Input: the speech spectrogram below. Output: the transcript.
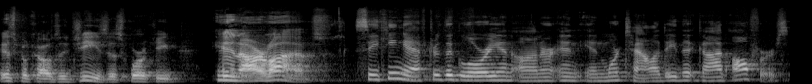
it's because of Jesus working in our lives. Seeking after the glory and honor and immortality that God offers.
